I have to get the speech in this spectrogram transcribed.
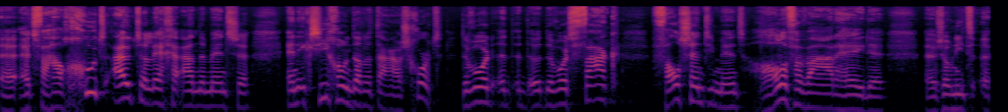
Eh, het verhaal goed uit te leggen aan de mensen. En ik zie gewoon dat het daar aan schort. Er wordt, er- er- wordt vaak vals sentiment, halve waarheden, eh, zo niet eh,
